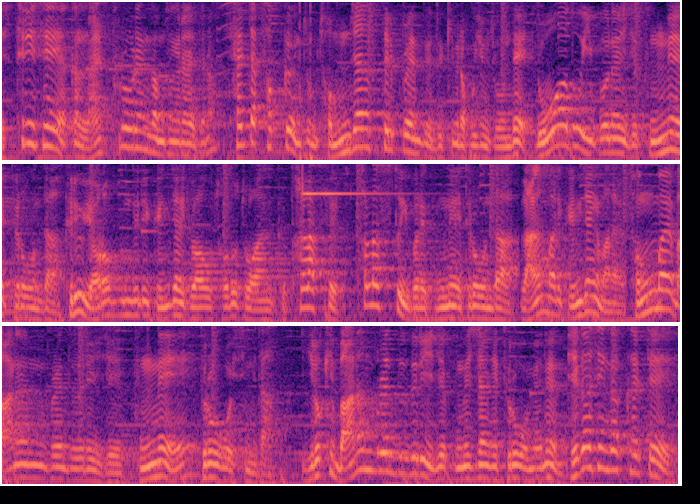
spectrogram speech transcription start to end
스트릿의 약간 랄프로렌 감성이라 해야 되나? 살짝 섞은 좀 점잖은 스트릿 브랜드 느낌이라 보시면 좋은데 노아도 이번에 이제 국내에 들어온다. 그리고 여러분들이 굉장히 좋아하고 저도 좋아하는 그 팔라스, 팔라스도 이번에 국내에 들어온다. 라는 말이 굉장히 많아요. 정말 많은 브랜드들이 이제 국내에 들어오고 있습니다. 이렇게 많은 브랜드들이 이제 국내 시장에 들어오면은 제가 생각할 때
